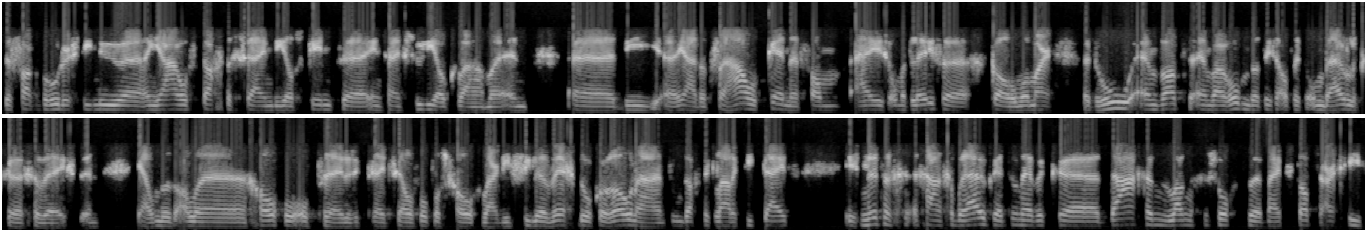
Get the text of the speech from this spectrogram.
de vakbroeders die nu eh, een jaar of tachtig zijn, die als kind eh, in zijn studio kwamen. En eh, die eh, ja, dat verhaal kennen van hij is om het leven gekomen. Maar het hoe en wat en waarom, dat is altijd onduidelijk eh, geweest. En ja, omdat alle goocheloptredens, ik treed zelf op als goochelaar, die vielen weg door corona. En toen dacht ik, laat ik die tijd is nuttig gaan gebruiken. En toen heb ik dagenlang gezocht bij het Stadsarchief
